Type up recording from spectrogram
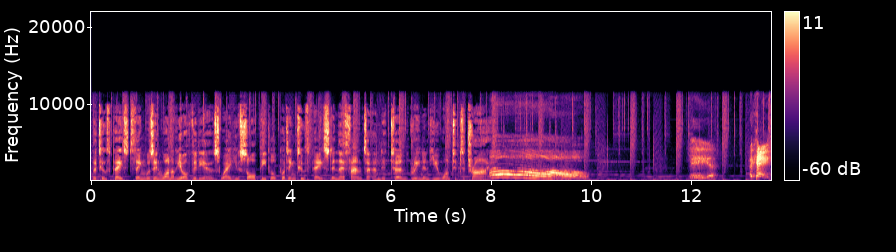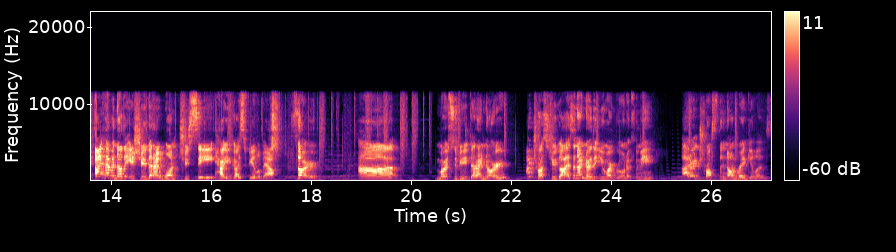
The toothpaste thing was in one of your videos where you saw people putting toothpaste in their Fanta and it turned green and you wanted to try. Oh. Yeah, yeah, yeah. Okay, I have another issue that I want to see how you guys feel about. So, uh, most of you that I know, I trust you guys and I know that you won't ruin it for me. I don't trust the non-regulars.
